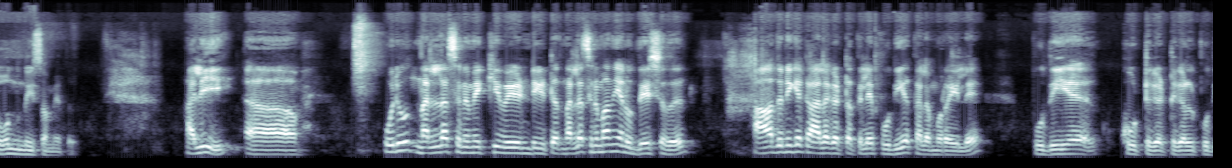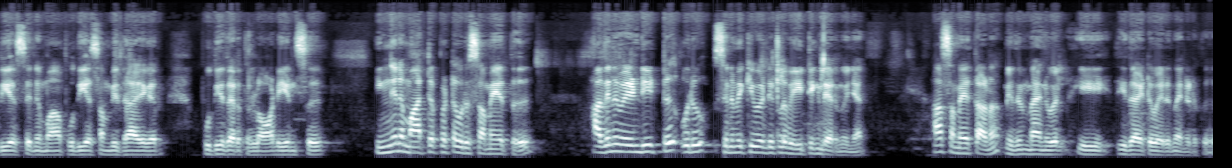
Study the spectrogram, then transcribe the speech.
തോന്നുന്നു ഈ സമയത്ത്? അലി ഒരു നല്ല സിനിമയ്ക്ക് വേണ്ടിയിട്ട് നല്ല സിനിമ എന്ന് ഞാൻ ഉദ്ദേശിച്ചത് ആധുനിക കാലഘട്ടത്തിലെ പുതിയ തലമുറയിലെ പുതിയ കൂട്ടുകെട്ടുകൾ പുതിയ സിനിമ പുതിയ സംവിധായകർ പുതിയ തരത്തിലുള്ള ഓഡിയൻസ് ഇങ്ങനെ മാറ്റപ്പെട്ട ഒരു സമയത്ത് അതിനു വേണ്ടിയിട്ട് ഒരു സിനിമയ്ക്ക് വേണ്ടിയിട്ടുള്ള വെയിറ്റിംഗിലായിരുന്നു ഞാൻ. ആ സമയത്താണ് മിഥുൻ മാനുവൽ ഈ ഇതായിട്ട് വരുന്നതിന്റെ അടുത്ത്.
